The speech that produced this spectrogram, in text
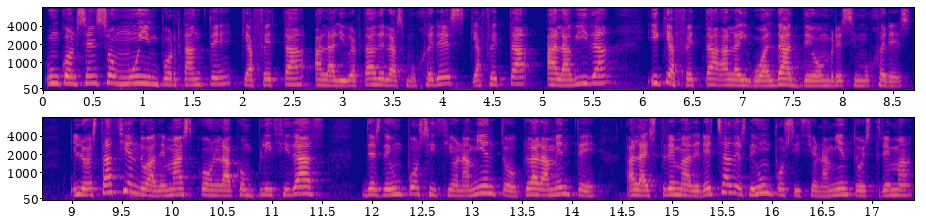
un consenso muy importante que afecta a la libertad de las mujeres, que afecta a la vida y que afecta a la igualdad de hombres y mujeres. Y lo está haciendo además con la complicidad desde un posicionamiento claramente a la extrema derecha, desde un posicionamiento extrema,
